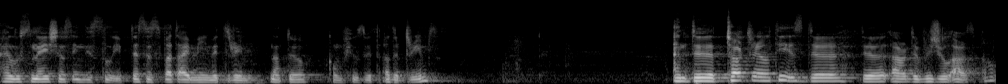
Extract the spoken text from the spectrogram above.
hallucinations in the sleep. This is what I mean with dream, not to confuse with other dreams. And the third reality is the, the are the visual arts. Oh,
